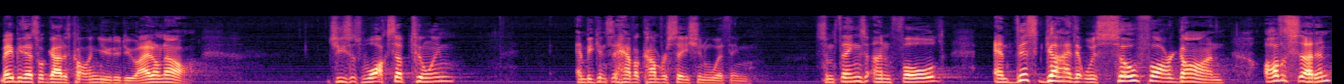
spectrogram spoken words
Maybe that's what God is calling you to do. I don't know. Jesus walks up to him and begins to have a conversation with him. Some things unfold, and this guy that was so far gone, all of a sudden,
